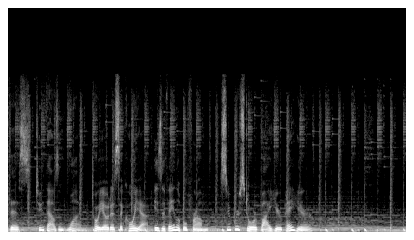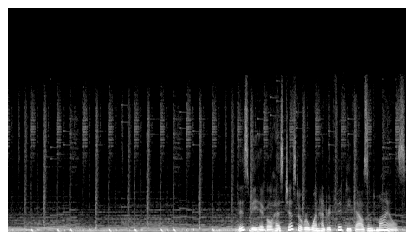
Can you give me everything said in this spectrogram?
This 2001 Toyota Sequoia is available from Superstore Buy Here Pay Here. This vehicle has just over 150,000 miles.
